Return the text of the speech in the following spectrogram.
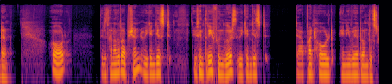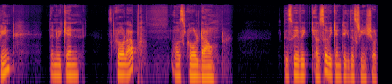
Done. Or there is another option. We can just using three fingers we can just tap and hold anywhere on the screen. Then we can scroll up or scroll down this way we also we can take the screenshot.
